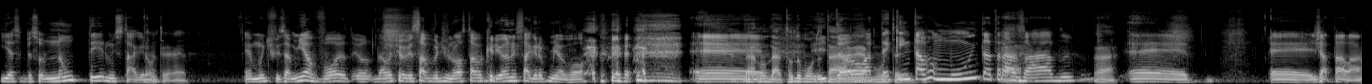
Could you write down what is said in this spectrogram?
e essa pessoa não ter um Instagram. Não tem, é. É muito difícil. A minha avó, eu, da última vez que estava de nós, estava criando um Instagram pra minha avó. É, Não, não dá, todo mundo tá, então, né, até quem aí. tava muito atrasado Ah, é, é, já tá lá.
